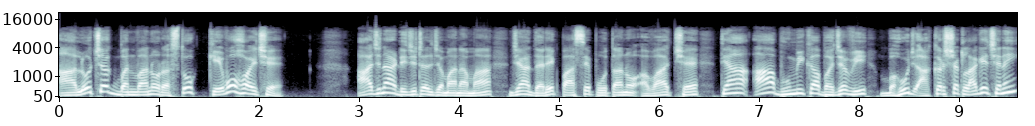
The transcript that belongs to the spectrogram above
આલોચક બનવાનો રસ્તો કેવો હોય છે. આજના ડિજિટલ જમાનામાં જ્યાં દરેક પાસે પોતાનો અવાજ છે, ત્યાં આ ભૂમિકા ભજવવી બહુ જ આકર્ષક લાગે છે નહીં?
